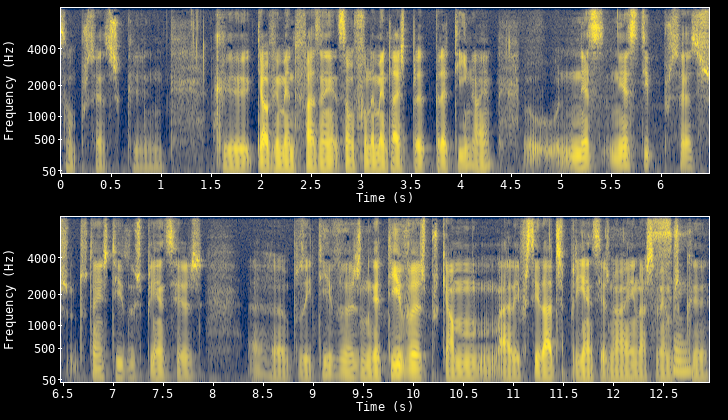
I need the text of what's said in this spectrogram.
são processos que, que, que obviamente fazem, são fundamentais para, para ti, não é? Nesse, nesse tipo de processos, tu tens tido experiências ah, positivas, negativas, porque há, um- há diversidade de experiências, não é? E nós sabemos Sim, que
